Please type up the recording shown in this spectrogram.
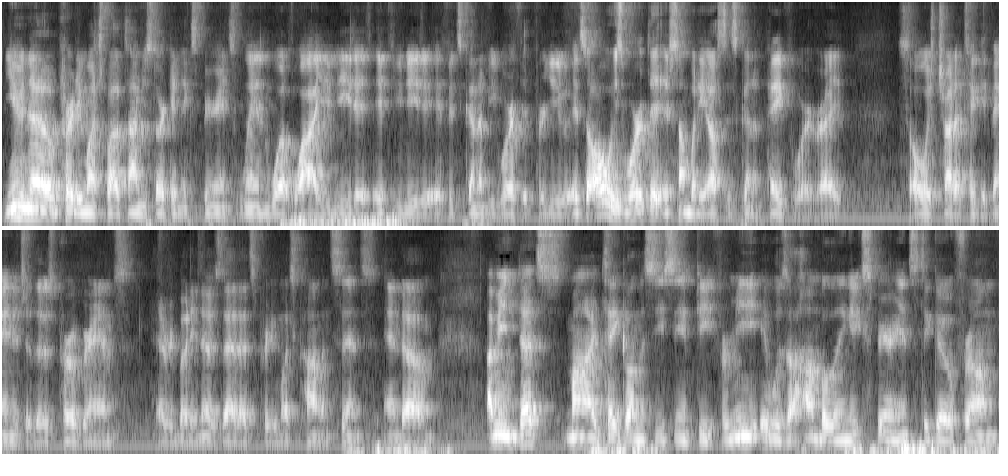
you know pretty much by the time you start getting experience when, what, why you need it, if you need it, if it's going to be worth it for you. It's always worth it if somebody else is going to pay for it, right? So always try to take advantage of those programs. Everybody knows that. That's pretty much common sense. And um, I mean, that's my take on the CCNP. For me, it was a humbling experience to go from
